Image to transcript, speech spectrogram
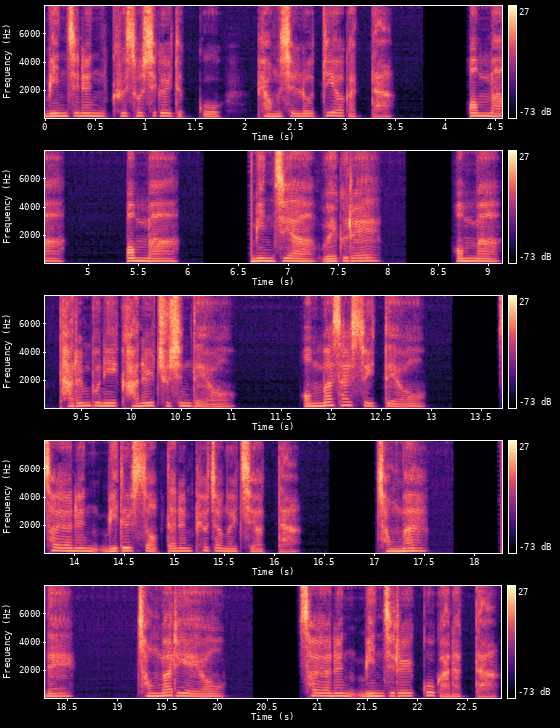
민지는 그 소식을 듣고 병실로 뛰어갔다. 엄마, 엄마, 민지야, 왜 그래? 엄마, 다른 분이 간을 주신대요. 엄마 살 수 있대요. 서연은 믿을 수 없다는 표정을 지었다. 정말? 네, 정말이에요. 서연은 민지를 꼭 안았다.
